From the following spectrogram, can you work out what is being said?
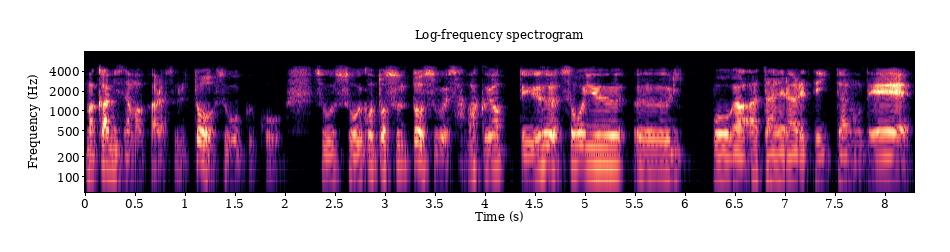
まあ神様からすると、すごくこう、そう、そういうことをするとすごい裁くよっていう、そういう立法が与えられていたので、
